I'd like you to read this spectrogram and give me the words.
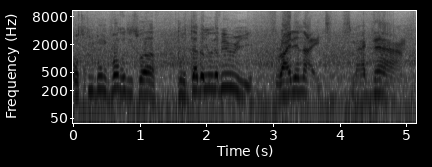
On se retrouve donc vendredi soir pour WWE Friday Night SmackDown.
